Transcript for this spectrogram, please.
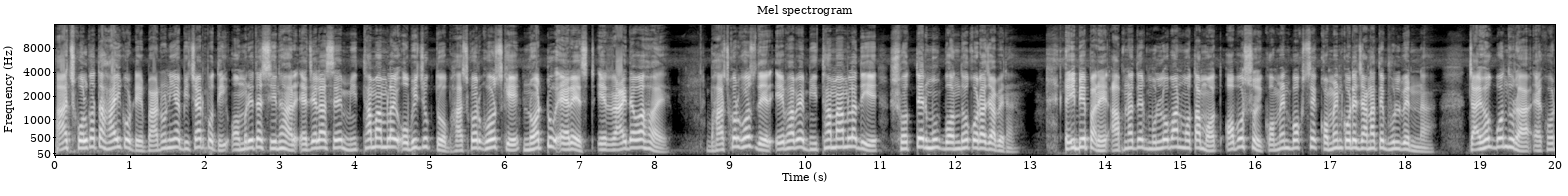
আজ কলকাতা হাইকোর্টে বাননিয়া বিচারপতি অমৃতা সিনহার এজেলাসে মিথ্যা মামলায় অভিযুক্ত ভাস্কর ঘোষকে নট টু অ্যারেস্ট এর রায় দেওয়া হয়। ভাস্কর ঘোষদের এভাবে মিথ্যা মামলা দিয়ে সত্যের মুখ বন্ধ করা যাবে না। এই ব্যাপারে আপনাদের মূল্যবান মতামত অবশ্যই কমেন্ট বক্সে কমেন্ট করে জানাতে ভুলবেন না। যাই হোক বন্ধুরা, এখন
